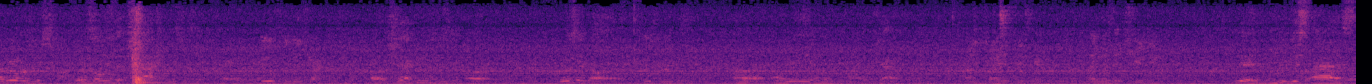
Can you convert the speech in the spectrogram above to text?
everyone was fine. There was only the Shackles was like, Who was in the jacket? Was, uh, it was like, uh, uh, Emily and, uh, Cat. Um, I just think like was it choosing? Yeah, he just asked,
